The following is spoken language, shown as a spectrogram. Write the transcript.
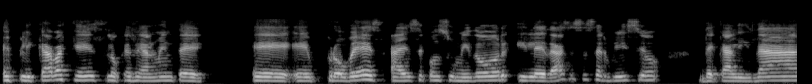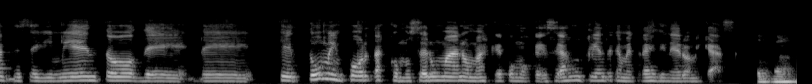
explicabas qué es lo que realmente eh, eh, provees a ese consumidor y le das ese servicio de calidad, de seguimiento, de, de, que tú me importas como ser humano más que como que seas un cliente que me traes dinero a mi casa. Total,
